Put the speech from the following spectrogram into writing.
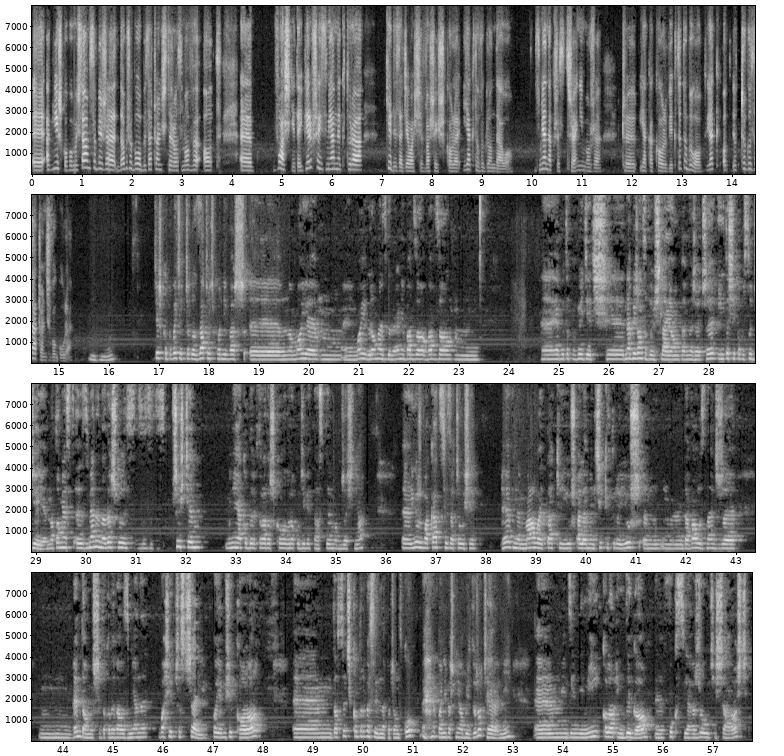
E, Agnieszko, pomyślałam sobie, że dobrze byłoby zacząć tę rozmowę od e, właśnie tej pierwszej zmiany, która kiedy zadziała się w Waszej szkole jak to wyglądało? Zmiana przestrzeni może, czy jakakolwiek. Co to było? Jak, od, od czego zacząć w ogóle? Mhm. Ciężko powiedzieć, od czego zacząć, ponieważ y, no, moje, mm, y, moje grono jest generalnie bardzo, bardzo mm, y, jakby to powiedzieć, na bieżąco wymyślają pewne rzeczy i to się po prostu dzieje. Natomiast zmiany nadeszły z, z, z przyjściem mnie jako dyrektora do szkoły w roku 19 od września. Już wakacje zaczęły się pewne małe takie już elemenciki, które już dawały znać, że Mm, będą jeszcze dokonywały zmiany właśnie w przestrzeni. Pojawił się kolor, dosyć kontrowersyjny na początku, ponieważ miało być dużo czerni, między innymi kolor indygo, e, fuksja, żółć i szarość.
